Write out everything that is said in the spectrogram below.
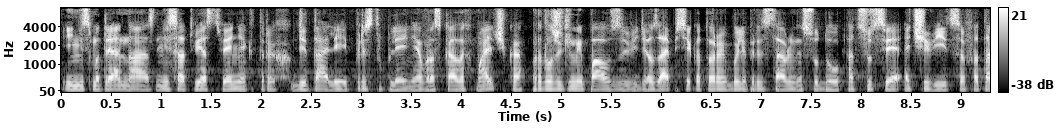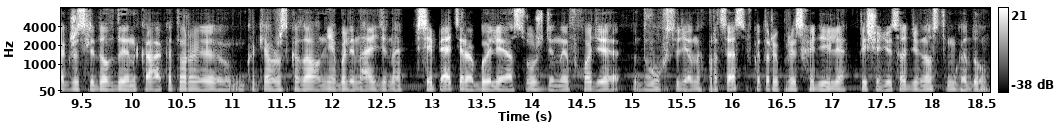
И несмотря на несоответствие некоторых деталей преступления в рассказах мальчика, продолжительные паузы в видеозаписи, которые были предоставлены суду, отсутствие очевидцев, а также следов ДНК, которые, как я уже сказал, не были найдены. Все пятеро были осуждены в ходе двух судебных процессов, которые происходили в 1990 году.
